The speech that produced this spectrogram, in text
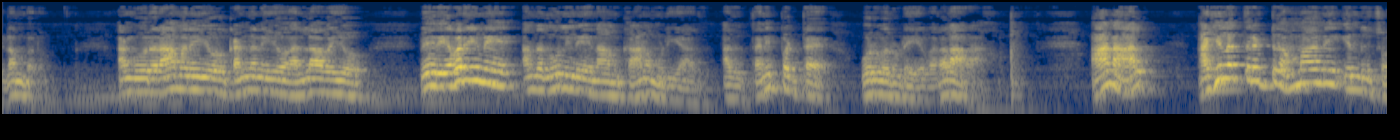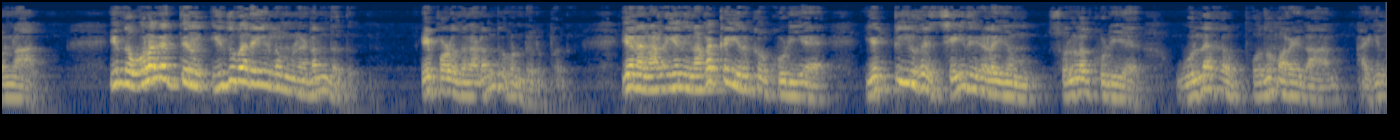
இடம்பெறும் அங்கு ஒரு ராமனையோ கண்ணனையோ அல்லாவையோ வேறு எவரையுமே அந்த நூலிலே நாம் காண முடியாது. அது தனிப்பட்ட ஒருவருடைய வரலாறாகும். ஆனால் அகிலத்திரட்டு அம்மானி என்று சொன்னால் இந்த உலகத்தில் இதுவரையிலும் நடந்தது இப்பொழுது நடந்து கொண்டிருப்பது. என இனி நடக்க இருக்கக்கூடிய எட்டு யுக செய்திகளையும் சொல்லக்கூடிய உலக பொதுமறைதான் அகில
